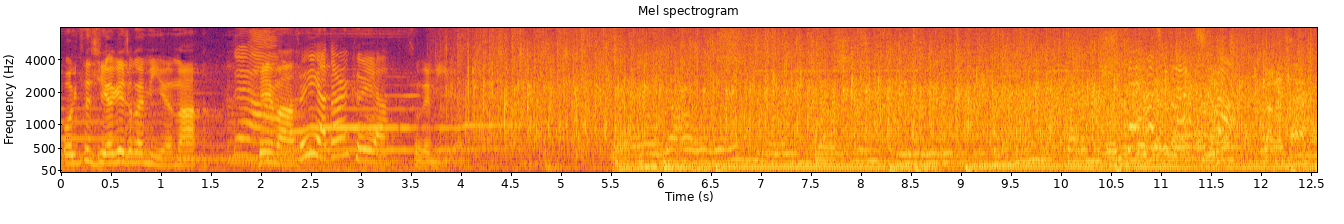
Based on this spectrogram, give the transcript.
我这企鹅可以送给米媛吗？对啊，可以吗？可以啊，当然可以啊。送给米媛。带他去南极吧。讲得太好了，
